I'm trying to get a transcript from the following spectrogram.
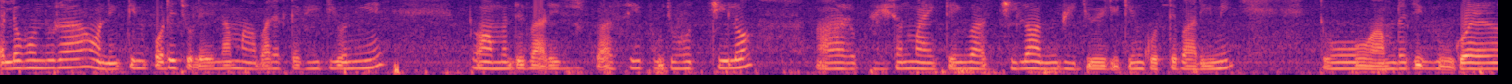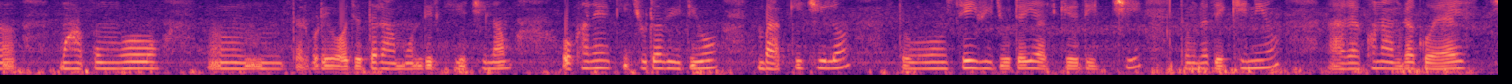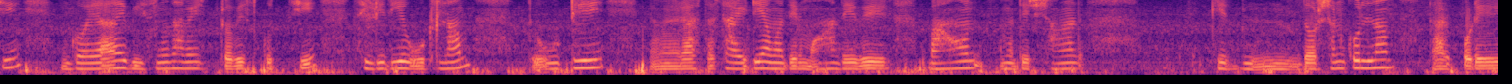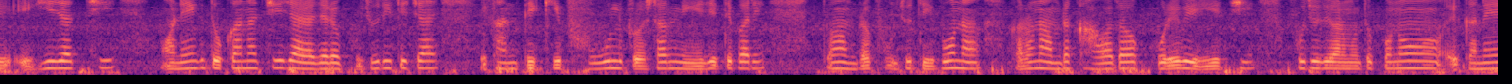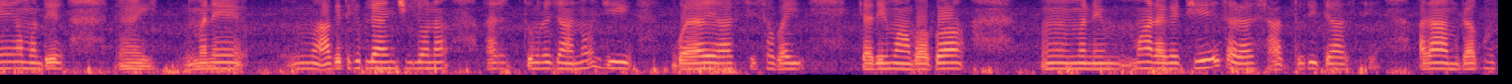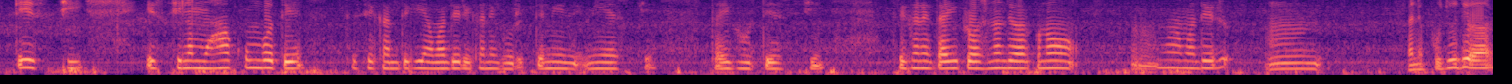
Hello বন্ধুরা অনেক দিন পরে চলে এলাম আবার একটা ভিডিও নিয়ে। তো আমাদের বাড়ির পাশে পুজো হচ্ছিল আর ভীষণ মাইক টাইক বাজছিল, আমি ভিডিও এডিটিং করতে পারিনি। তো আমরা যে গয়া মহাকুম্ভ তারপরে অযোধ্যা রাম মন্দির গিয়েছিলাম ওখানের কিছুটা ভিডিও বাকি ছিল। তো সেই ভিডিওটাই আজকে দিচ্ছি, তোমরা দেখে নিও। আর এখন আমরা গয়া এসছি। গয়ায় বিষ্ণুধামে প্রবেশ করছি। সিঁড়ি দিয়ে উঠলাম। তো উঠে রাস্তার সাইডে আমাদের মহাদেবের বাহন, আমাদের ষাঁড় কে দর্শন করলাম। তারপরে এগিয়ে যাচ্ছি। অনেক দোকান আছে যারা যারা পুজো দিতে চায়। এখান থেকে ফুল প্রসাদ নিয়ে যেতে পারে। তো আমরা পুজো দেব না, কারণ আমরা খাওয়া দাওয়া করে বেরিয়েছি। পুজো দেওয়ার মতো কোনো এখানে আমাদের মানে আগে থেকে প্ল্যান ছিল না। আর তোমরা জানো যে গয়ায় আসছে সবাই, যাদের মা বাবা মানে মারা গেছে, তারা শ্রাদ্ধ দিতে আসছে। আর আমরা ঘুরতে এসেছি, এসছিলাম মহাকুম্ভতে। তো সেখান থেকে আমাদের এখানে ঘুরতে নিয়ে নিয়ে এসছে। তাই ঘুরতে এসেছি। তো এখানে তাই প্রশ্ন দেওয়ার কোনো আমাদের মানে পুজো দেওয়ার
